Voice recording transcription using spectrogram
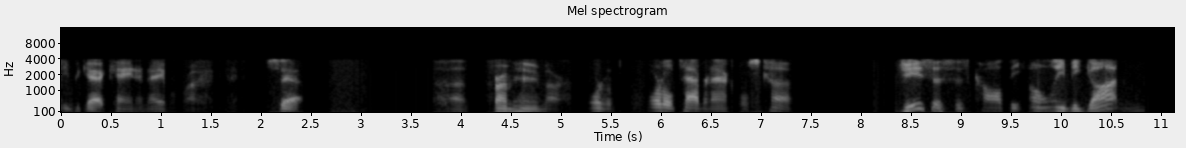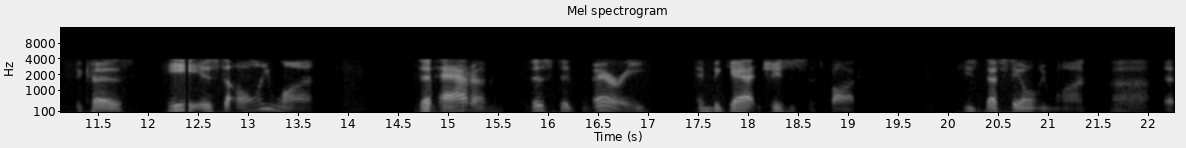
He begat Cain and Abel, right? Seth, uh, from whom our mortal, mortal tabernacles come. Jesus is called the only begotten because he is the only one that Adam visited Mary and begat Jesus' body. He's, that's the only one uh, that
